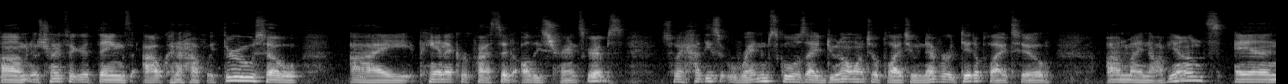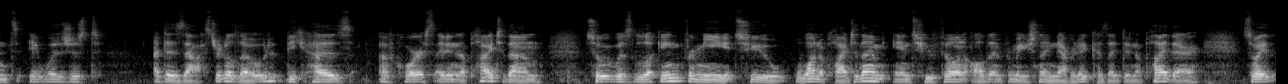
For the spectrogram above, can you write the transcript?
Um, and I was trying to figure things out kind of halfway through, so I panic requested all these transcripts. So I had these random schools I do not want to apply to, never did apply to, on my Naviance, and it was just a disaster to load because of course I didn't apply to them so it was looking for me to one apply to them and to fill in all the information I never did because I didn't apply there so I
